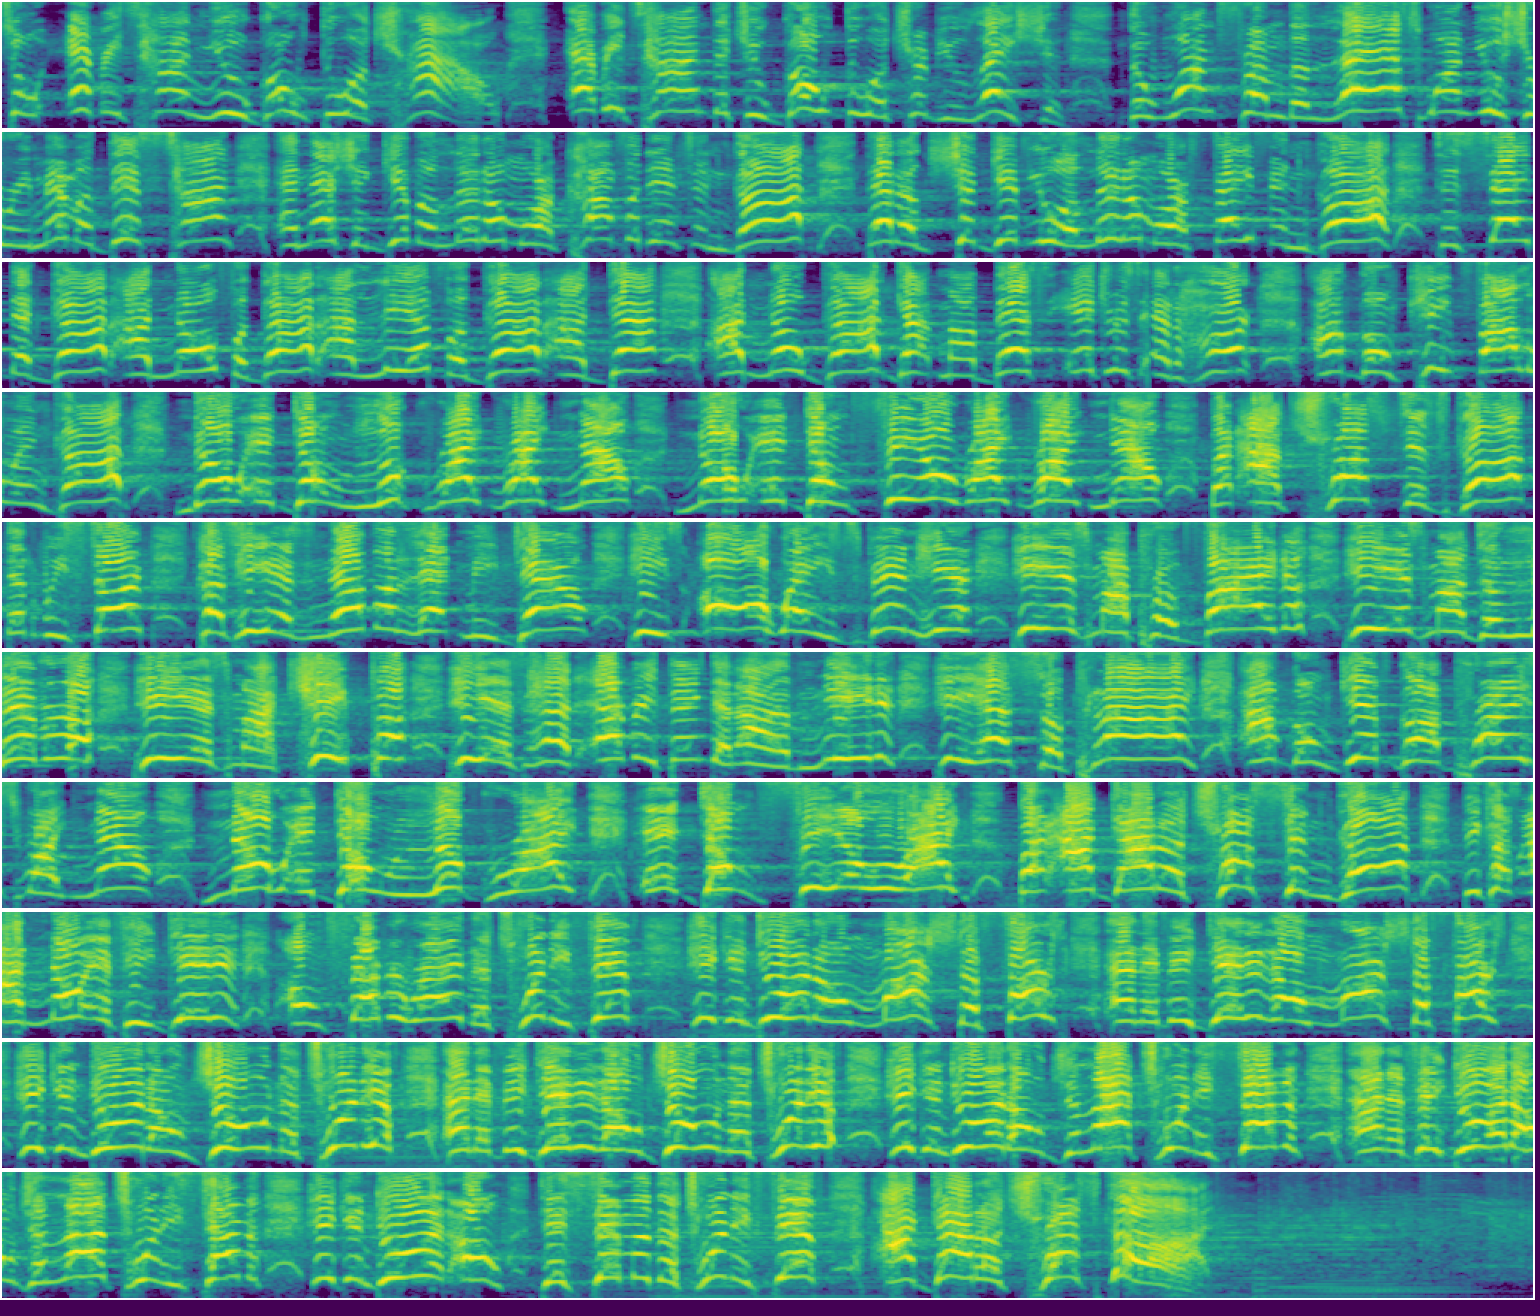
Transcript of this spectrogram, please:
So every time you go through a trial, every time that you go through a tribulation, the one from the last one you should remember this time, and that should give a little more confidence in God, that should give you a little more faith in God to say that God, I know for God I live, for God I die. I know God got my best interest at heart. I'm going to keep following God. No, it don't look right right now. No, it don't feel right right now, but I trust this God that we serve because He has never let me down. He's always been here. He is my provider, He is my deliverer, He is my keeper. He has had everything that I have needed, He has supplied. I'm going to give God praise right now. No, it don't look right, it don't feel right, but I got to trust in God because I know if He did it on February the 25th, He can do it on March the 1st. And if He did it on March the 1st, he can do it on June the 20th. And if he did it on June the 20th, he can do it on July 27th. And if he do it on July 27th, he can do it on December the 25th. I gotta trust God.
